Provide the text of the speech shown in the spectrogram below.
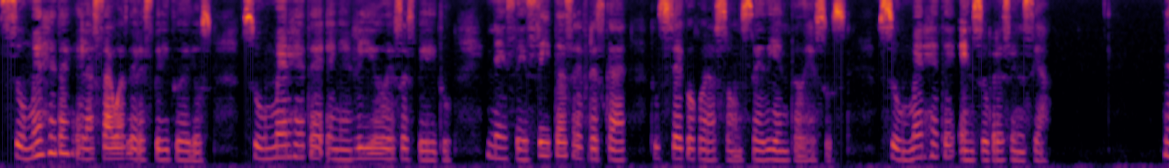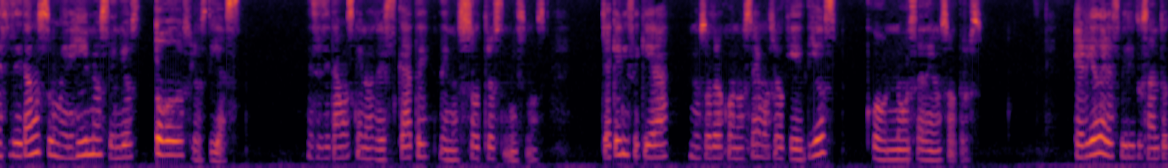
Sumérgete en las aguas del Espíritu de Dios. Sumérgete en el río de su Espíritu. Necesitas refrescar tu seco corazón sediento de Jesús. Sumérgete en su presencia. Necesitamos sumergirnos en Dios todos los días. Necesitamos que nos rescate de nosotros mismos, ya que ni siquiera nosotros conocemos lo que Dios conoce de nosotros. El río del Espíritu Santo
